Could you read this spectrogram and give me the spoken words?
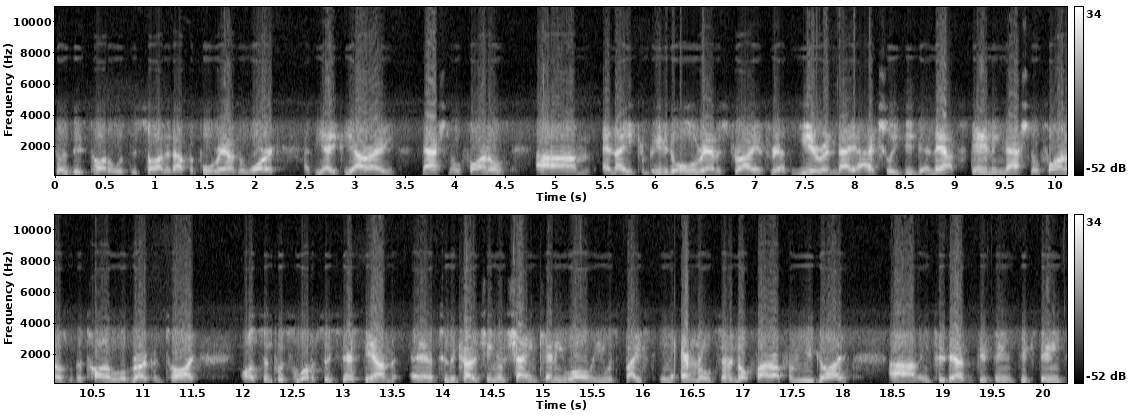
this title was decided after four rounds of Warwick at the APRA National Finals. Um, and they competed all around Australia throughout the year, and they actually did an outstanding national finals with the title of rope and tie. Hodson puts a lot of success down uh, to the coaching of Shane Kenny while he was based in Emerald, so not far up from you guys. Um, in 2015 and 16,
